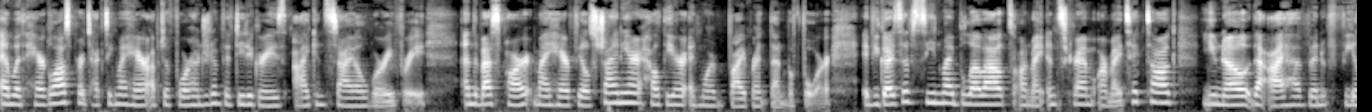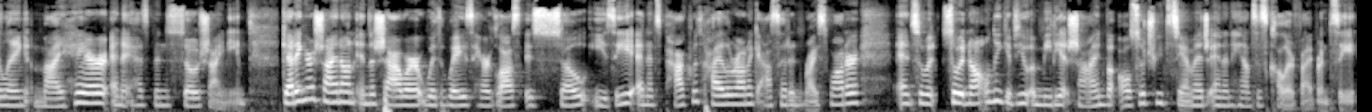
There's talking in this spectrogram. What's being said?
And with hair gloss protecting my hair up to 450 degrees, I can style worry free. And the best part, my hair hair feels shinier, healthier, and more vibrant than before. If you guys have seen my blowouts on my Instagram or my TikTok, you know that I have been feeling my hair and it has been so shiny. Getting your shine on in the shower with Ouai's hair gloss is so easy and it's packed with hyaluronic acid and rice water. And so it so it not only gives you immediate shine, but also treats damage and enhances color vibrancy.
